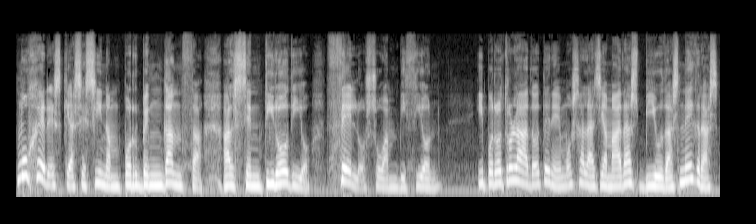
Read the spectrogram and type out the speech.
mujeres que asesinan por venganza, al sentir odio, celos o ambición. Y por otro lado tenemos a las llamadas viudas negras,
